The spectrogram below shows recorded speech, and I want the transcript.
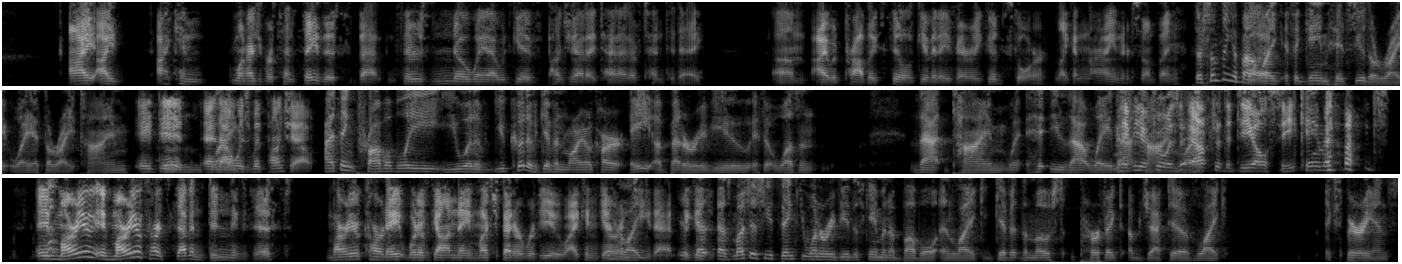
I I I can 100% say this that there's no way I would give Punch Out a 10 out of 10 today. Um, I would probably still give it a very good score, like a nine or something. There's something about but- like if a game hits you the right way at the right time. It did, Mhm. and Like- that was with Punch Out. I think probably you would have you could have given Mario Kart 8 a better review if it wasn't that time when it hit you that way. That Maybe if it was Like, after the DLC came out. If Mario if Mario Kart 7 didn't exist, Mario Kart 8 would have gotten a much better review. I can guarantee like, that because as, as much as you think you want to review this game in a bubble and like give it the most perfect objective like experience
